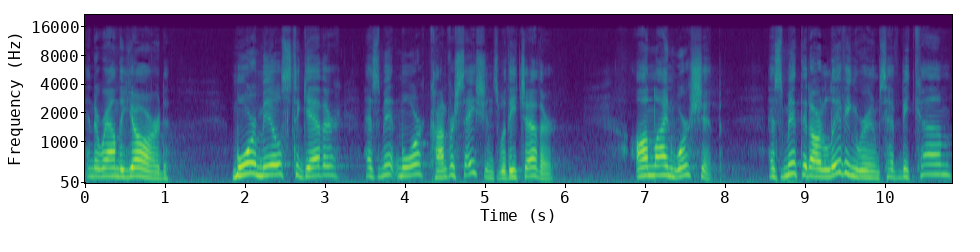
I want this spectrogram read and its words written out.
and around the yard. More meals together has meant more conversations with each other. Online worship has meant that our living rooms have become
